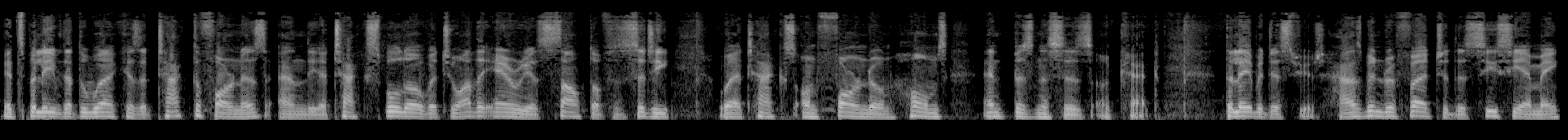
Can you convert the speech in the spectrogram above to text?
It's believed that the workers attacked the foreigners and the attacks spilled over to other areas south of the city where attacks on foreign-owned homes and businesses occurred. The labour dispute has been referred to the CCMA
